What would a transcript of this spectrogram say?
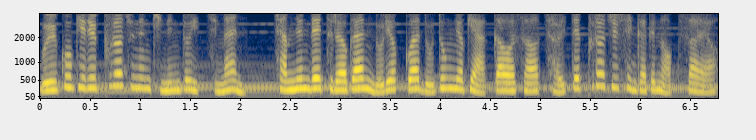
물고기를 풀어주는 기능도 있지만 잡는 데 들어간 노력과 노동력이 아까워서 절대 풀어줄 생각은 없어요.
